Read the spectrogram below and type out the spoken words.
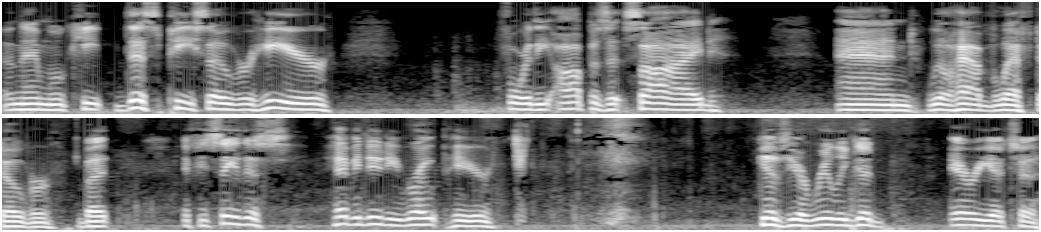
and then we'll keep this piece over here for the opposite side and we'll have left over. But if you see this heavy duty rope here, gives you a really good area to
